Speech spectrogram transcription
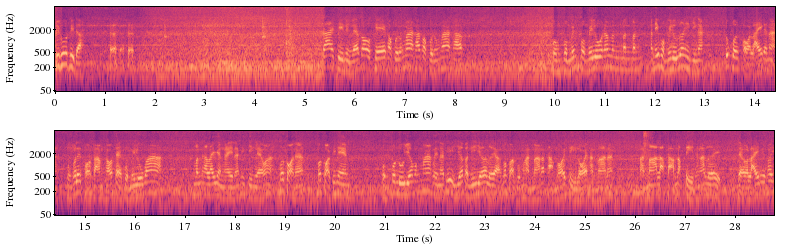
พี่พูดผิดอะ ได้ทีหนึ่งแล้วก็โอเค ขอบคุณมากๆครับ ขอบคุณมากๆครับ ผมผมไม่ผมไม่รู้นะมันมันมันอันนี้ผมไม่รู้เรื่องจริงๆนะทุกคนขอไลค์กันอะ ผมก็เลยขอตามเขาแต่ผมไม่รู้ว่ามันอะไรยังไงนะจริงๆแล้วอะเมื่อก่อนนะเมื่อก่อนพี่แนนผมคนดูเยอะมากๆเลยนะพี่เยอะกว่านี้เยอะเลยอะเมื่อก่อนผมหันมาก็สามร้อยสี่ร้อยหันมานะหันมาหลักสามหลักสี่ทั้งนั้นเลย แต่ไลค์ไม่ค่อย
